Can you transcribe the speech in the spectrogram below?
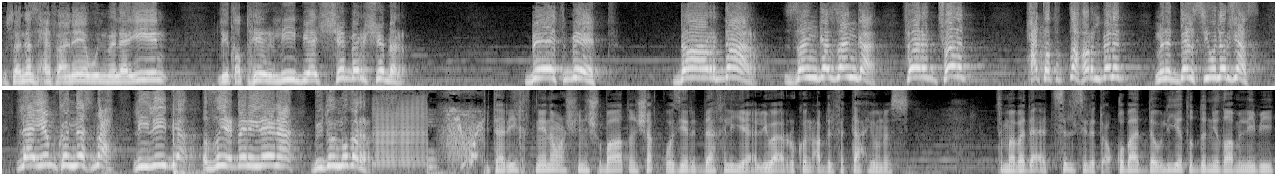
وسنزحف أنا والملايين لتطهير ليبيا شبر شبر. بيت بيت. دار دار. زنقة زنقة. فرد فرد. حتى تطهر البلد من الدنس والأرجاس. لا يمكن نسمح لليبيا تضيع بين ايدينا بدون مبرر. بتاريخ 22 شباط انشق وزير الداخلية اللواء الركن عبد الفتاح يونس. ثم بدأت سلسلة عقوبات دولية ضد النظام الليبي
